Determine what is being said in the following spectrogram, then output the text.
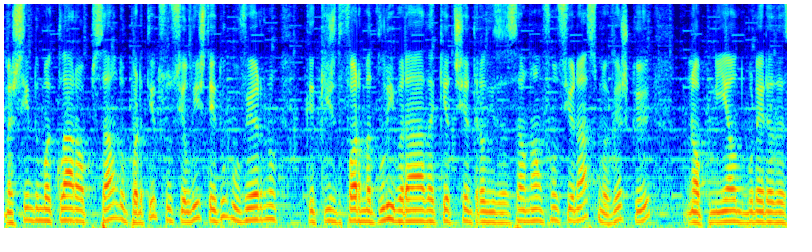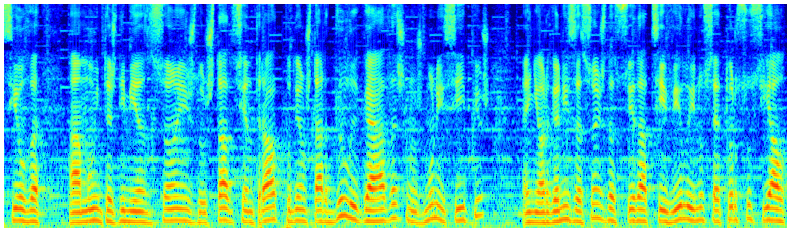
mas sim de uma clara opção do Partido Socialista e do Governo que quis de forma deliberada que a descentralização não funcionasse, uma vez que, na opinião de Moreira da Silva, há muitas dimensões do Estado Central que podiam estar delegadas nos municípios, em organizações da sociedade civil e no setor social.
